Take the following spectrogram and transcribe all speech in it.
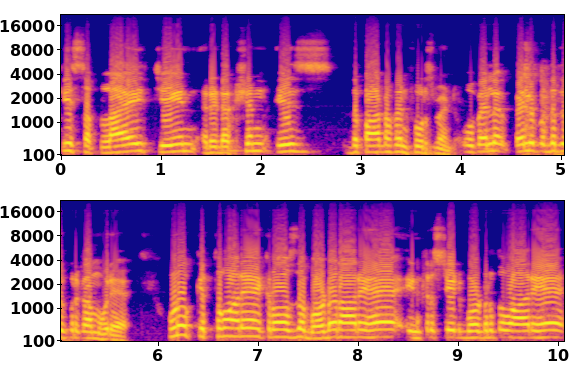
ਕਿ supply chain reduction is the part of enforcement ਉਹ ਪਹਿਲੇ ਪਹਿਲੇ ਪੱਧਰ ਦੇ ਉੱਪਰ ਕੰਮ ਹੋ ਰਿਹਾ ਹੈ। ਹੁਣ ਉਹ ਕਿੱਥੋਂ ਆ ਰਿਹਾ ਹੈ? ਕ੍ਰਾਸ ਦਾ ਬਾਰਡਰ ਆ ਰਿਹਾ ਹੈ ਇੰਟਰਸਟੇਟ ਬਾਰਡਰ ਤੋਂ ਆ ਰਿਹਾ ਹੈ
